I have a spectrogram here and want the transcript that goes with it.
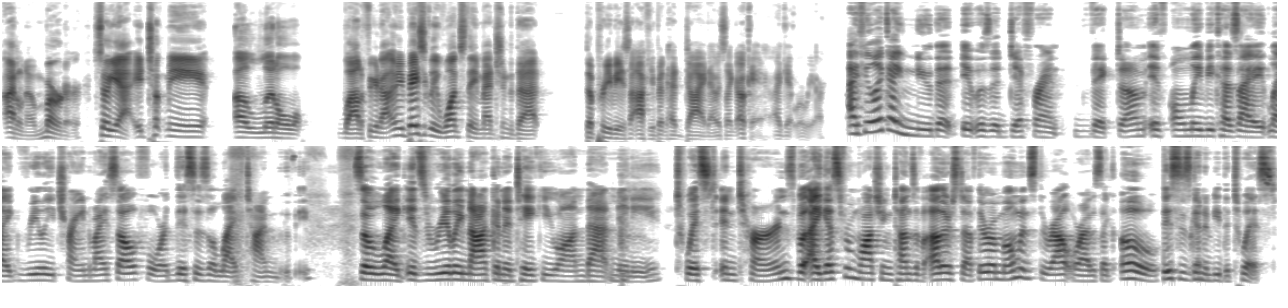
I don't know, murder. So yeah, it took me a little while to figure it out. I mean, basically once they mentioned that the previous occupant had died, I was like, okay, I get where we are. I feel like I knew that it was a different victim, if only because I like really trained myself for this is a lifetime movie. So like it's really not going to take you on that many twists and turns, but I guess from watching tons of other stuff, there were moments throughout where I was like, "Oh, this is going to be the twist."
